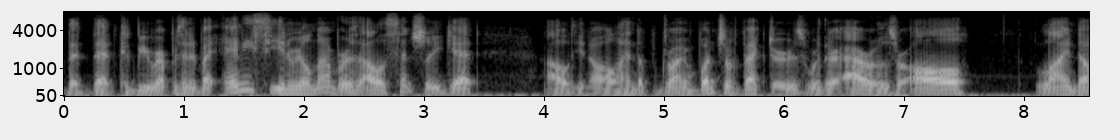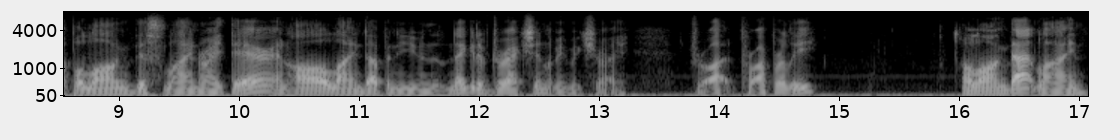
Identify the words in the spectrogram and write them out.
that, that could be represented by any c in real numbers, I'll essentially get, I'll, you know, I'll end up drawing a bunch of vectors where their arrows are all lined up along this line right there, and all lined up in even the negative direction. Let me make sure I draw it properly. Along that line,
